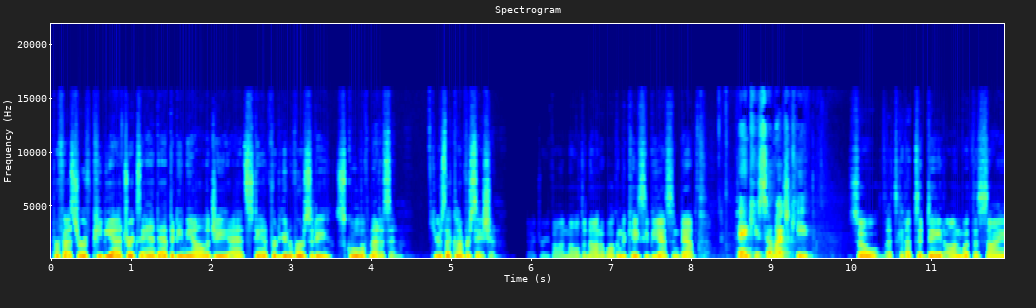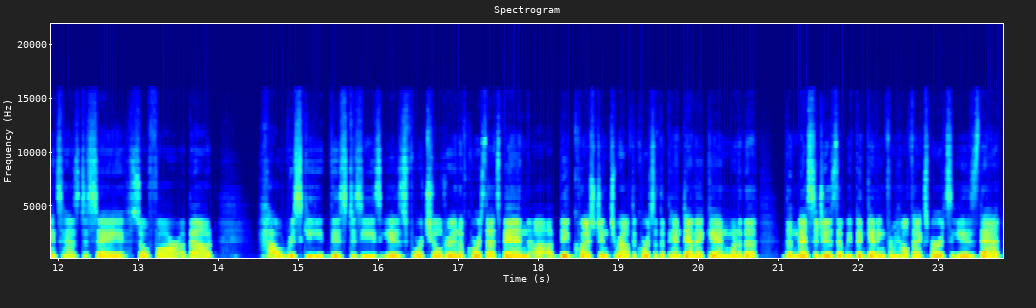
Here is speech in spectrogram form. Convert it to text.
professor of pediatrics and epidemiology at Stanford University School of Medicine. Here's that conversation. Dr. Yvonne Maldonado, welcome to KCBS in Depth. Thank you so much, Keith. So let's get up to date on what the science has to say so far about how risky this disease is for children. Of course, that's been a big question throughout the course of the pandemic. And one of the, the messages that we've been getting from health experts is that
